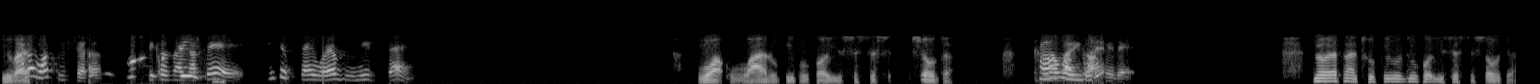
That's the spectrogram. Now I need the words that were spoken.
You're right. I don't want you to shut up because, like I said, you can say whatever you need to say. Why, why do people call you Sister Sh- Shoulder? Call Nobody her calls me that. No, that's not true. People do call you Sister Soldier.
